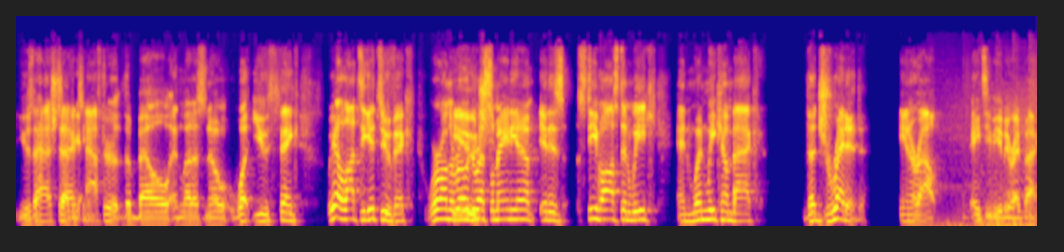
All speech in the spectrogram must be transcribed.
Use the hashtag 17. after the bell and let us know what you think. We got a lot to get to, Vic. We're on the Huge. road to WrestleMania. It is Steve Austin week. And when we come back, the dreaded in or out. ATB will be right back.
